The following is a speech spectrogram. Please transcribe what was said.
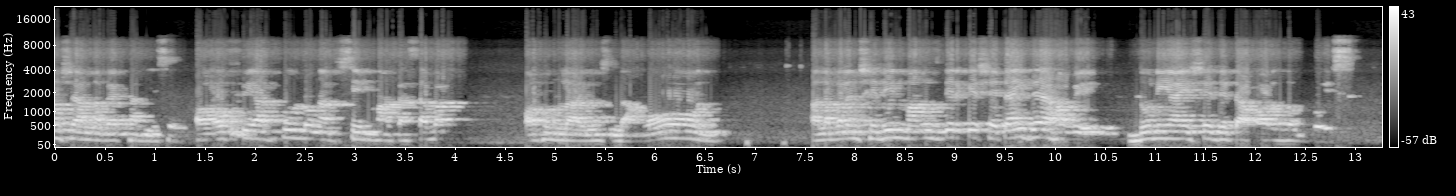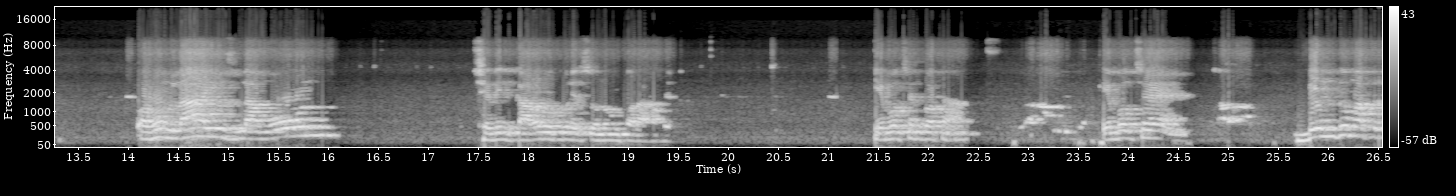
অংশে আল্লাহ ব্যাখ্যা দিয়েছেন অফিয়া কুল্লু নাফসিন মা কাসাবাত, অহম আল্লাহ বলেন, সেদিন মানুষদেরকে সেটাই দেয়া হবে, দুনিয়ায় সে যেটা অর্জন করেছে। অহম লা ইউসলামুন সেদিন কারোর উপরে জুলুম করা হবে না। কে বলছেন কথা? কে বলছেন? বিন্দু মাত্র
